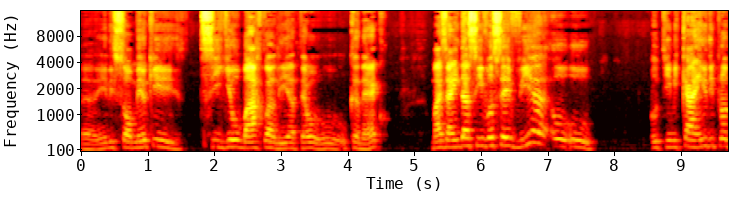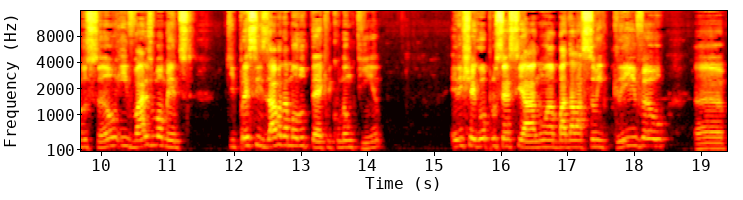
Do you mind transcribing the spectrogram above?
É, ele só meio que seguiu o barco ali até o, o, caneco, mas ainda assim você via o, o o time caindo de produção em vários momentos que precisava da mão do técnico, não tinha. Ele chegou para o CSA numa badalação incrível. Uh,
